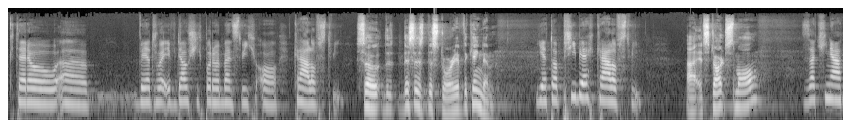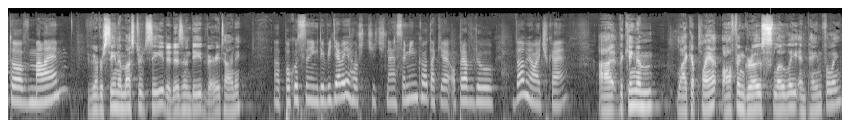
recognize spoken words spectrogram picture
kterou eh, vyjadřuje i v dalších podobenstvích o království. So th- this is the story of the kingdom. Je to příběh království. Uh, it starts small. Začíná to v malém. If you've ever seen a mustard seed, it is indeed very tiny. A Pokud jste někdy viděli hořčičné semínko, tak je opravdu velmi maličké. Uh, the kingdom, like a plant, often grows slowly and painfully.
